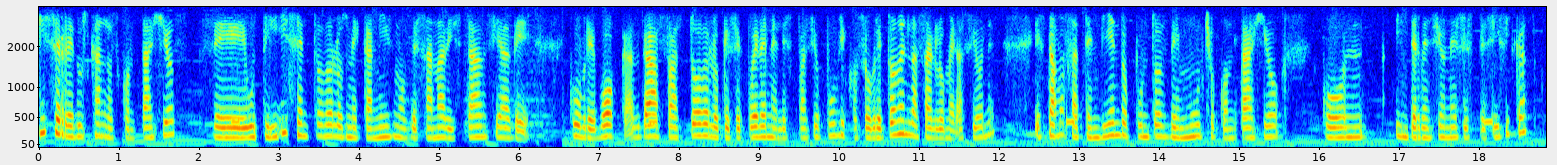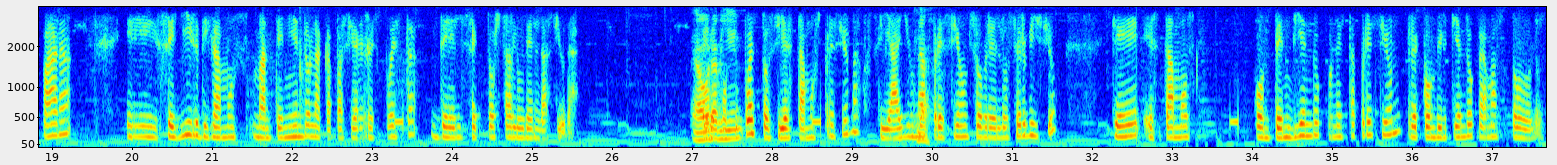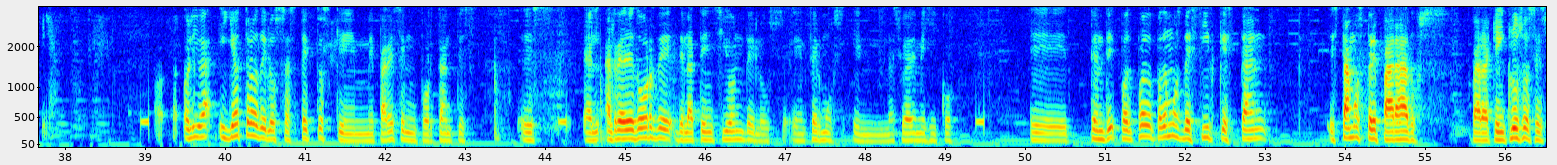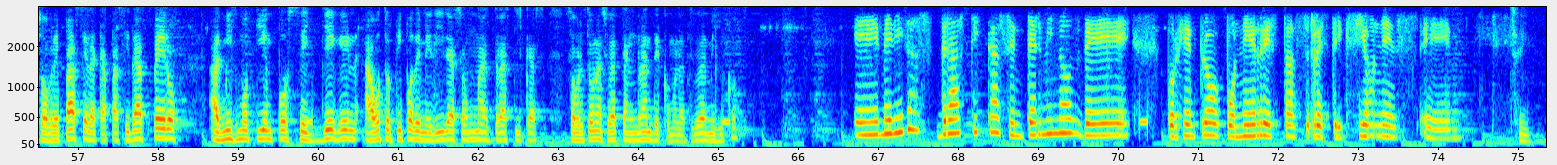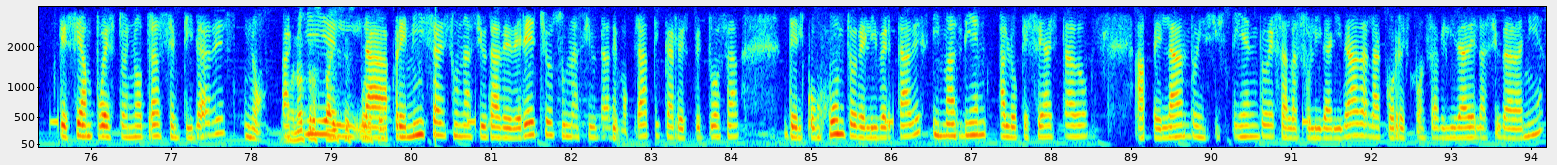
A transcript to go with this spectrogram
sí se reduzcan los contagios, se utilicen todos los mecanismos de sana distancia, de cubrebocas, gafas, todo lo que se puede en el espacio público, sobre todo en las aglomeraciones, Estamos atendiendo puntos de mucho contagio con intervenciones específicas para eh, seguir, digamos, manteniendo la capacidad de respuesta del sector salud en la ciudad. Ahora Por bien, supuesto, si estamos presionados, si hay una presión sobre los servicios, que estamos contendiendo con esta presión, reconvirtiendo camas todos los días. Oliva, y otro de los aspectos que me parecen importantes es alrededor de, la atención de los enfermos en la Ciudad de México. Eh, podemos decir que están, estamos preparados para que incluso se sobrepase la capacidad, pero al mismo tiempo se lleguen a otro tipo de medidas aún más drásticas, sobre todo en una ciudad tan grande como la Ciudad de México. Eh, medidas drásticas en términos de, por ejemplo, poner estas restricciones eh, que se han puesto en otras entidades, no. Aquí la premisa es una ciudad de derechos, una ciudad democrática, respetuosa del conjunto de libertades y más bien a lo que se ha estado apelando, insistiendo, es a la solidaridad, a la corresponsabilidad de la ciudadanía,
